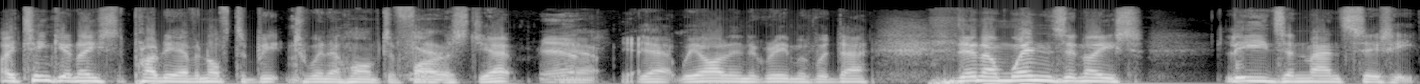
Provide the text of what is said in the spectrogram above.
I think United probably have enough to be, to win at home to Forest. Yeah. Yeah. yeah, yeah. We all in agreement with that. Then on Wednesday night, Leeds and Man City.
